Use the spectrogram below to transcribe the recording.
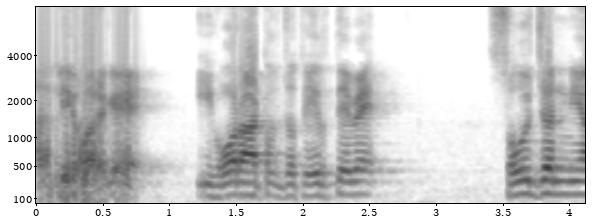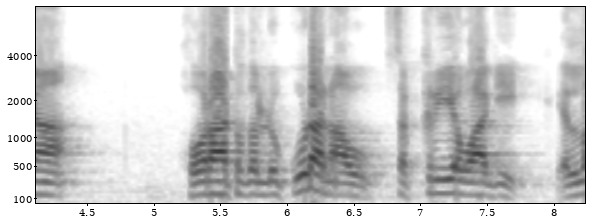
ಅಲ್ಲಿಯವರೆಗೆ ಈ ಹೋರಾಟದ ಜೊತೆ ಇರ್ತೇವೆ. ಸೌಜನ್ಯ ಹೋರಾಟದಲ್ಲೂ ಕೂಡ ನಾವು ಸಕ್ರಿಯವಾಗಿ ಎಲ್ಲ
